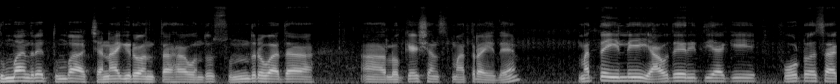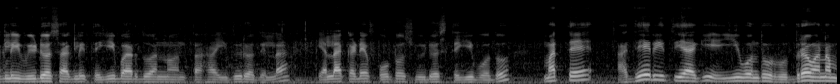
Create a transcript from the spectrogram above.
ತುಂಬ ಅಂದರೆ ತುಂಬ ಚೆನ್ನಾಗಿರುವಂತಹ ಒಂದು ಸುಂದರವಾದ ಲೊಕೇಶನ್ಸ್ ಮಾತ್ರ ಇದೆ. ಮತ್ತು ಇಲ್ಲಿ ಯಾವುದೇ ರೀತಿಯಾಗಿ ಫೋಟೋಸ್ ಆಗಲಿ ವೀಡಿಯೋಸ್ ಆಗಲಿ ತೆಗಿಬಾರ್ದು ಅನ್ನುವಂತಹ ಇದು ಇರೋದಿಲ್ಲ. ಎಲ್ಲ ಕಡೆ ಫೋಟೋಸ್ ವೀಡಿಯೋಸ್ ತೆಗಿಬೋದು. ಮತ್ತು ಅದೇ ರೀತಿಯಾಗಿ ಈ ಒಂದು ರುದ್ರವನಂ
